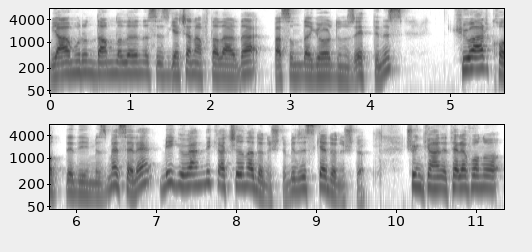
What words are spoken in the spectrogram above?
Yağmurun damlalarını siz geçen haftalarda basında gördünüz, ettiniz. QR kod dediğimiz mesele bir güvenlik açığına dönüştü, bir riske dönüştü. Çünkü hani telefonu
